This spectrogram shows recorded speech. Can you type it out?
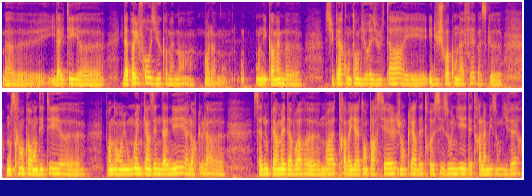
bah, euh, il a été, euh, il n'a pas eu froid aux yeux quand même. Hein. Voilà, on est quand même euh, super content du résultat et, du choix qu'on a fait parce que on serait encore endetté pendant au moins une quinzaine d'années, alors que là, ça nous permet d'avoir, moi, travailler à temps partiel, Jean-Claire d'être saisonnier et d'être à la maison l'hiver.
